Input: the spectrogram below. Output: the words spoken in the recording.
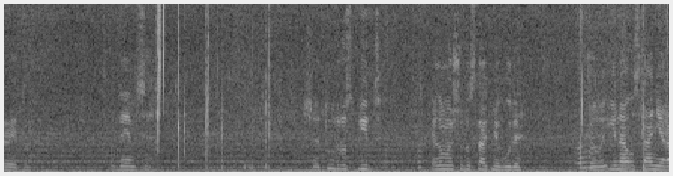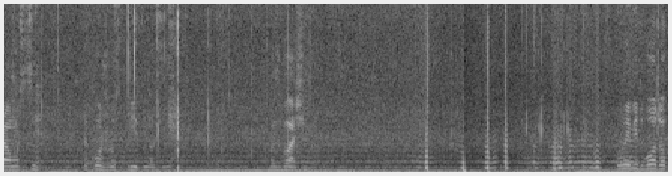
Закрито. Подивимося. Ще тут розпліт. Я думаю, що достатньо буде. І на останній рамочці також розпліт у нас є. Ось бачимо. Коли відводок,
